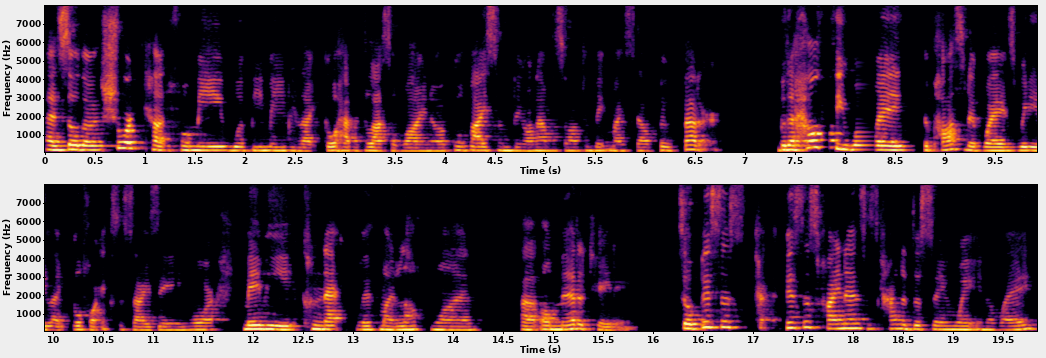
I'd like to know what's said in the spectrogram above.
And so the shortcut for me would be maybe like go have a glass of wine or go buy something on Amazon to make myself feel better. But a healthy way, the positive way is really like go for exercising or maybe connect with my loved one uh, or meditating. So business business finance is kind of the same way in a way.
